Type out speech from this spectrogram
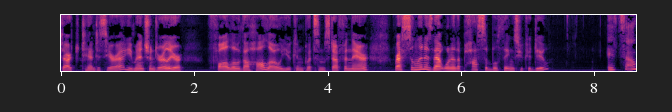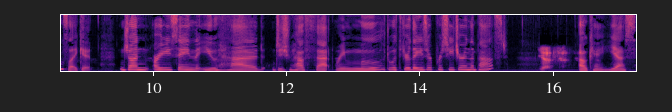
Dr. Tantisira, you mentioned earlier, follow the hollow. You can put some stuff in there. Restylane, is that one of the possible things you could do? It sounds like it. John, are you saying that you had, did you have fat removed with your laser procedure in the past? Yes. Okay, yes.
